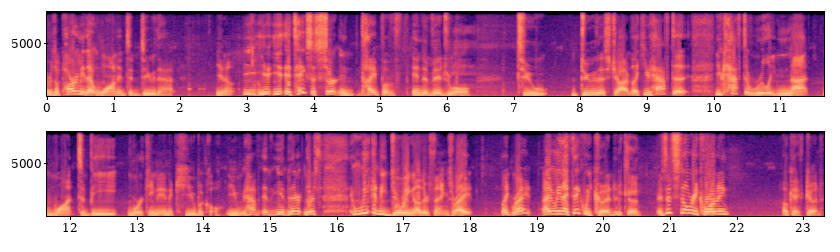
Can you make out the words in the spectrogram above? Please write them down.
There was a part of me that wanted to do that. You know, y- y- y- it takes a certain type of individual to do this job. Like you have to, you have to really not want to be working in a cubicle. You have you, there, there's, we could be doing other things, right? Like right? I mean, I think we could. We could. Is it still recording? Okay, good.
